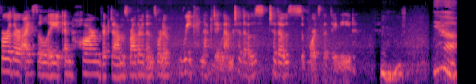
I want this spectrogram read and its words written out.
further isolate and harm victims rather than sort of reconnecting them to those to those supports that they need. Mm-hmm. Yeah,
